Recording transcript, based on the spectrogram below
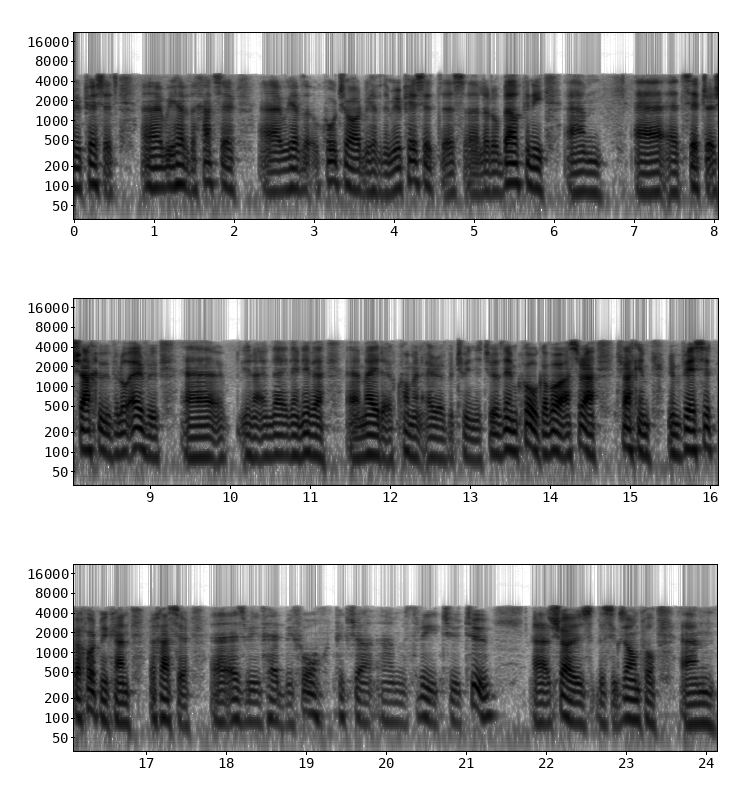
Mirpeset. We have the Chatzer, uh, we have the courtyard, we have the Mirpeset, this uh, little balcony. Um, uh, etc. Shachu v'lo ervu, uh, you know, and they, they never uh, made a common error between the two of them. Asra tvachim nimpeset pachot mikan. As we've had before, picture um, three two two uh, shows this example. Um,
